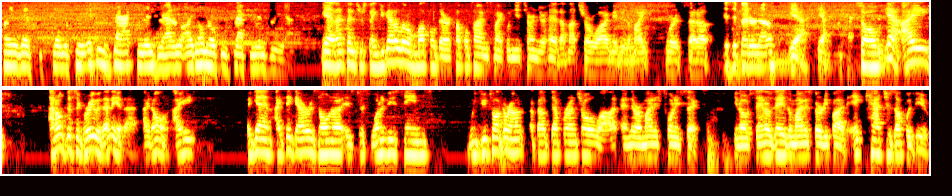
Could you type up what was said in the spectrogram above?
playing against the former team if he's back from injury. I don't know. I don't know if he's back from injury yet. Yeah, that's interesting. You got a little muffled there a couple times, Mike, when you turned your head. I'm not sure why. Maybe the mic where it's set up. Is it better now? Yeah, yeah. So yeah, I I don't disagree with any of that. I don't. I again, I think Arizona is just one of these teams. We do talk around about differential a lot, and they're a minus 26. You know, San Jose is a minus 35. It catches up with you,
